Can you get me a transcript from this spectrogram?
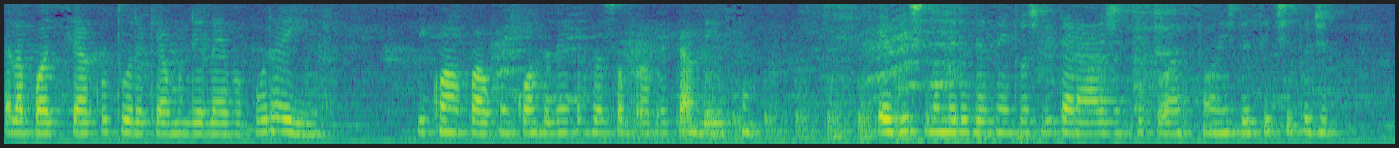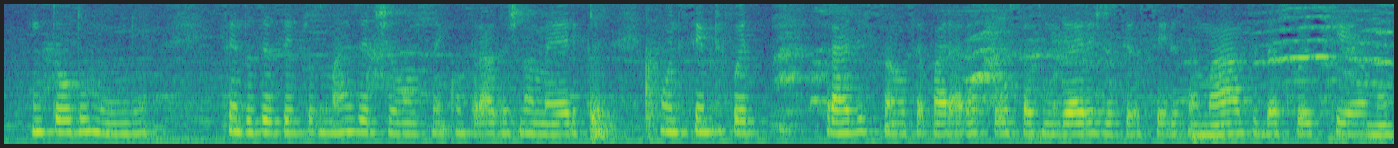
ela pode ser a cultura que a mulher leva por aí, e com a qual concorda dentro da sua própria cabeça. Existem inúmeros exemplos literários de situações desse tipo de, em todo o mundo, sendo os exemplos mais hediondos encontrados na América, onde sempre foi tradição separar a força as mulheres dos seus seres amados e das coisas que amam.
